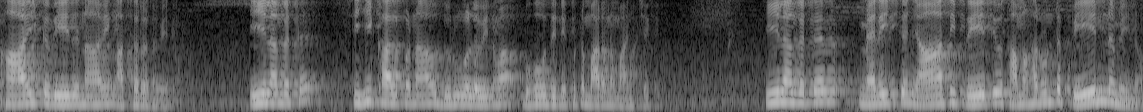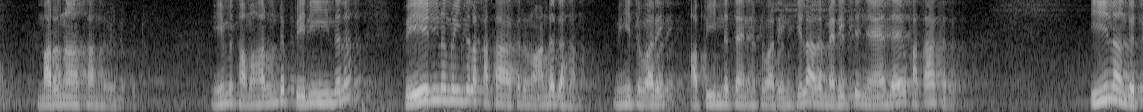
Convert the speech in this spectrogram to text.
කායික වේදනාවෙන් අසරණ වෙන. ඊළඟට සිහි කල්පනාව දුරුවල වෙනවා බොහෝ දෙනෙකුට මරණ මංචක. ඊළඟට මැරිච්ච ඥාති ප්‍රේතියෝ සමහරුන්ට පේන්නම නෝ මරණාසන්න වෙනකොට. එහෙම සමහරුන්ට පෙනීඉදල පේන්නම ඉඳල කතා කරන අඩ ගහන මෙහිට වරින් අපි ඉන්න තැන්නට වරින් කියලා අර මැරිච්ච නෑදෑව කතා කර. ඊළඟට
